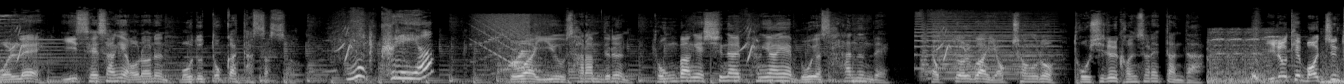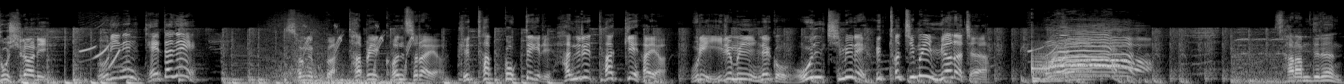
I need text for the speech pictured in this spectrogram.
원래 이 세상의 언어는 모두 똑같았었어. 뭐 그래요? 노아 이후 사람들은 동방의 신할 평양에 모여 살았는데 벽돌과 역청으로 도시를 건설했단다. 이렇게 멋진 도시라니! 우리는 대단해! 성읍과 탑을 건설하여 그 탑 꼭대기를 하늘에 닿게 하여 우리 이름을 내고 온 지면에 흩어짐을 면하자. 사람들은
